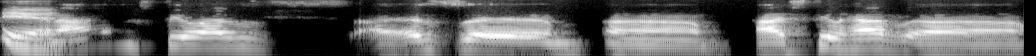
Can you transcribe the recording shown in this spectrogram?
yeah. and I'm still as as um, I still have uh,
